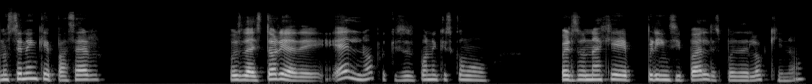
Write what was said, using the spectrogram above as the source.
nos tienen que pasar pues la historia de él, ¿no? Porque se supone que es como personaje principal después de Loki, ¿no?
